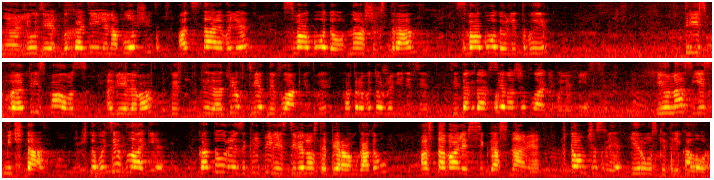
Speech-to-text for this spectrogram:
э, люди выходили на площадь, отстаивали свободу наших стран, свободу Литвы, три, э, три спалвас Велева, то есть э, трехцветный флаг Литвы, который вы тоже видите, и тогда все наши флаги были вместе. И у нас есть мечта, чтобы те флаги, которые закрепились в 91 году, оставались всегда с нами, в том числе и русский триколор.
